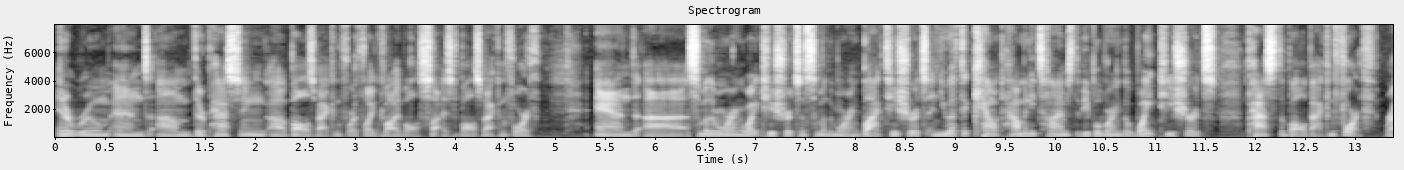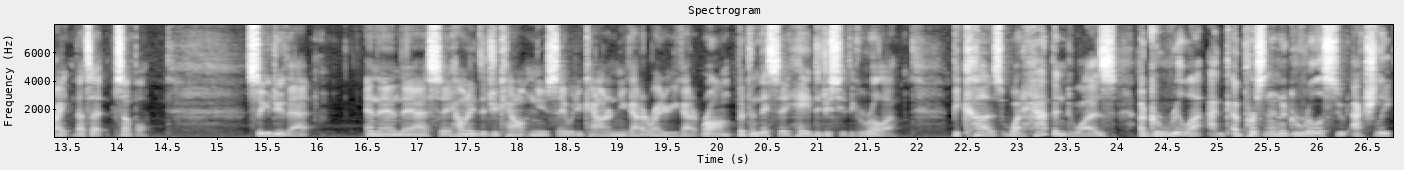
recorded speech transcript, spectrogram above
in a room, and um, they're passing uh, balls back and forth, like volleyball-sized balls back and forth. And uh, some of them are wearing white T-shirts, and some of them are wearing black T-shirts, and you have to count how many times the people wearing the white T-shirts pass the ball back and forth. Right? That's it. Simple. So you do that, and then they say, "How many did you count?" And you say what you counted, and you got it right or you got it wrong. But then they say, "Hey, did you see the gorilla?" Because what happened was a gorilla, a person in a gorilla suit actually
